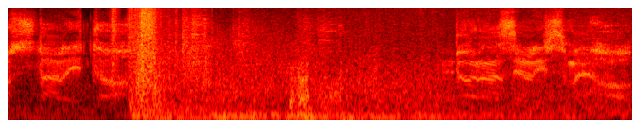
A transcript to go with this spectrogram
Dostali to. Dorazili sme ho.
